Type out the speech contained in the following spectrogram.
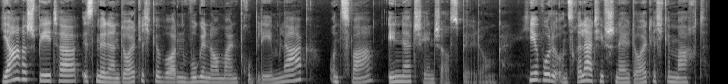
Jahre später ist mir dann deutlich geworden, wo genau mein Problem lag, und zwar in der Change-Ausbildung. Hier wurde uns relativ schnell deutlich gemacht,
